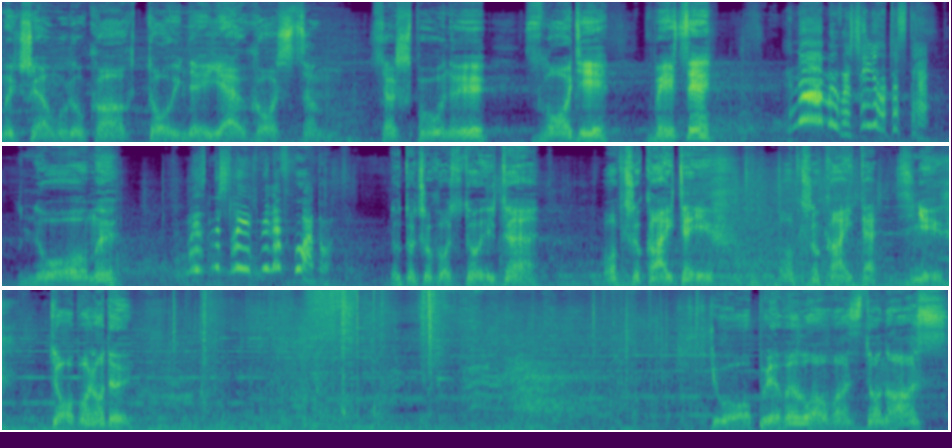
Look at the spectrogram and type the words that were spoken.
мечем у руках, той не є гостем. Це шпуни, злодії, вбивці, Гноми, ваше лютосте! гноми. Ми знайшли їх біля входу. Ну то чого стоїте? Обшукайте їх. Обшукайте з ніг до бороди. Що привело вас до нас?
